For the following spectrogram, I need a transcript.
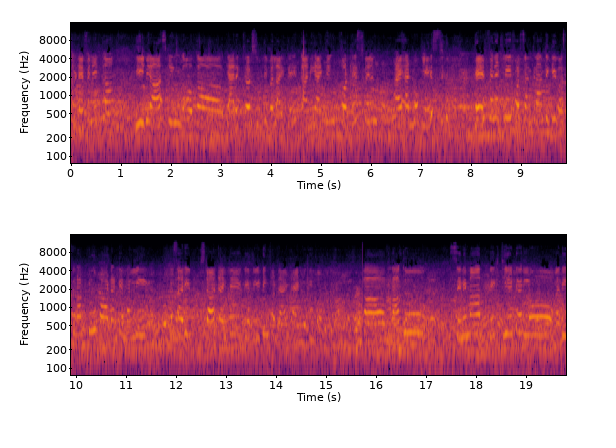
సో డెఫినెట్గా హీల్ బి ఆస్కింగ్ ఒక క్యారెక్టర్ సూటబుల్ అయితే. కానీ I think for this film I had no place definitely for Sankranthiki Vasthunam two part అంటే మళ్ళీ ఒకసారి స్టార్ట్ అయితే we're waiting for that and looking forward నాకు సినిమా బిగ్ థియేటర్లో అది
